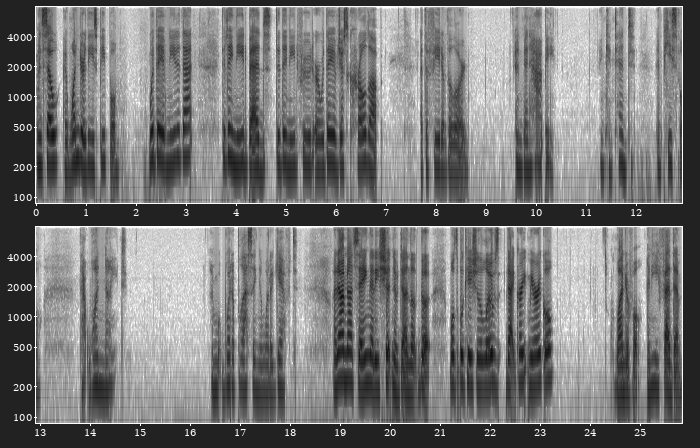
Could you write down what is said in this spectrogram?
And so I wonder these people, would they have needed that? Did they need beds? Did they need food? Or would they have just curled up at the feet of the Lord and been happy and content and peaceful that one night? And what a blessing and what a gift. And I'm not saying that he shouldn't have done the, the multiplication of the loaves, that great miracle. Wonderful. And he fed them.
